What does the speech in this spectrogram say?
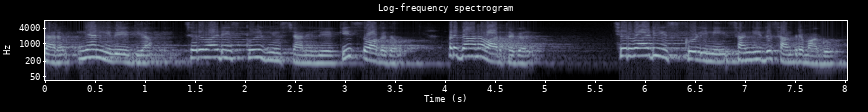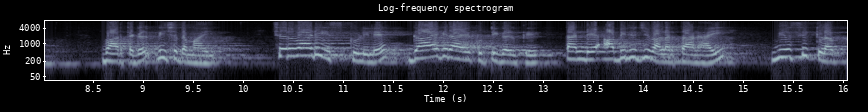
നമസ്കാരം. ഞാൻ നിവേദ്യ. ചെറുവാടി സ്കൂൾ ന്യൂസ് ചാനലിലേക്ക് സ്വാഗതം. പ്രധാന വാർത്തകൾ. ചെറുവാടി സ്കൂൾ ഇനി സംഗീത സാന്ദ്രമാകും. വാർത്തകൾ വിശദമായി. ചെറുവാടി സ്കൂളിലെ ഗായകരായ കുട്ടികൾക്ക് തന്റെ അഭിരുചി വളർത്താനായി മ്യൂസിക് ക്ലബ്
